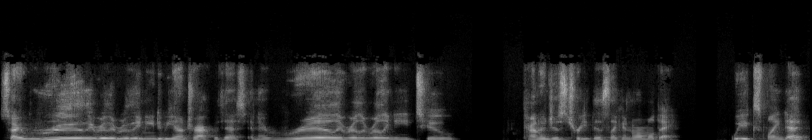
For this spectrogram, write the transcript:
So I really, really, really need to be on track with this. And I really, really, really need to kind of just treat this like a normal day. We explained it.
